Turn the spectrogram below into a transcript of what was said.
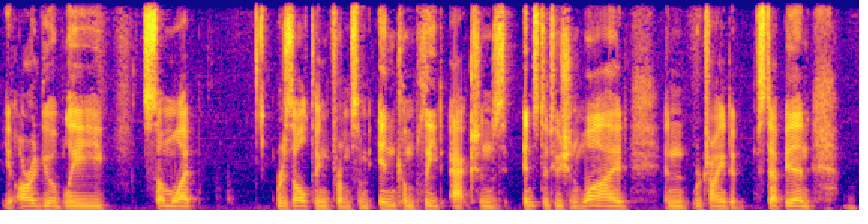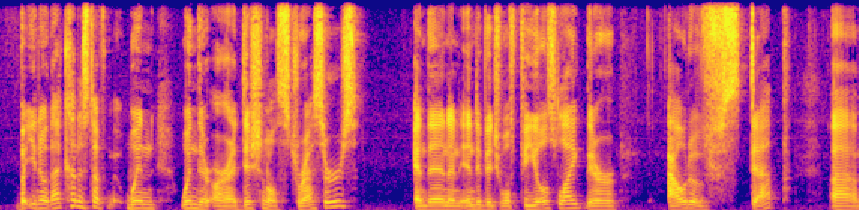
you know, arguably somewhat resulting from some incomplete actions institution wide, and we're trying to step in. But you know that kind of stuff when when there are additional stressors, and then an individual feels like they're out of step, uh,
